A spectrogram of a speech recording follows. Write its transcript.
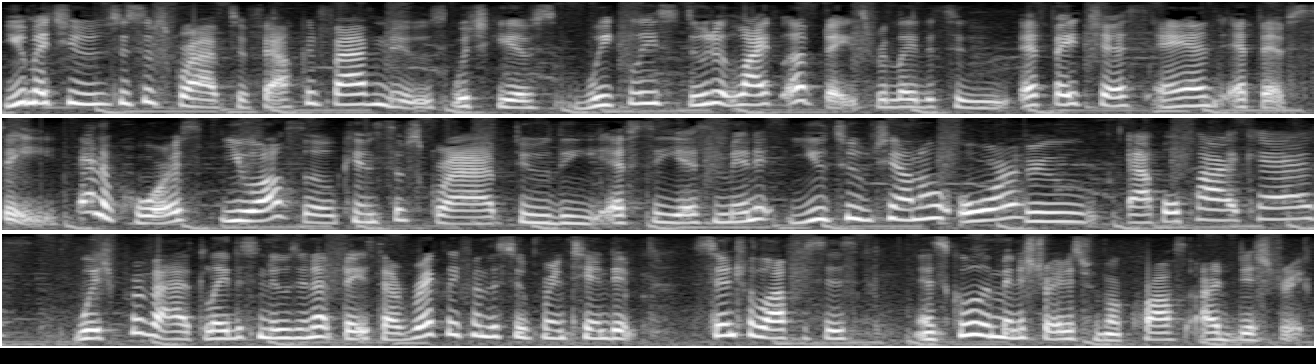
you may choose to subscribe to Falcon 5 News, which gives weekly student life updates related to FHS and FFC. And of course, you also can subscribe to the FCS Minute YouTube channel or through Apple Podcasts which provides latest news and updates directly from the superintendent, central offices, and school administrators from across our district.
